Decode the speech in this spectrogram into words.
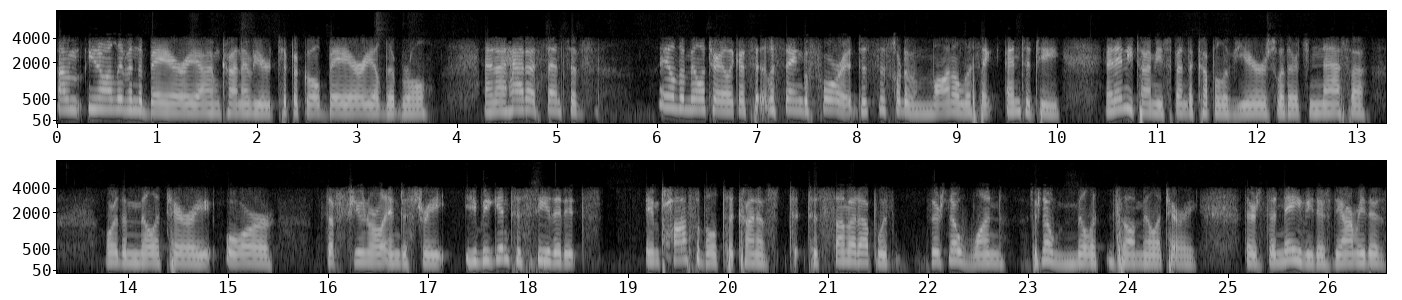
um you know I live in the Bay Area. I'm kind of your typical Bay Area liberal, and I had a sense of you know the military, like I was saying before, it just this sort of monolithic entity. And anytime you spend a couple of years, whether it's NASA or the military or the funeral industry, you begin to see that it's impossible to kind of to, to sum it up with there's no one there's no mili- the military. There's the navy there's the army there's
